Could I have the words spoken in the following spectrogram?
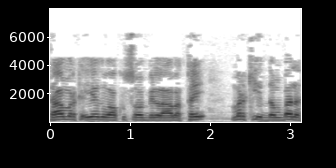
Taa marka iyadu waa ku soo bilaabatay. Markii dambena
